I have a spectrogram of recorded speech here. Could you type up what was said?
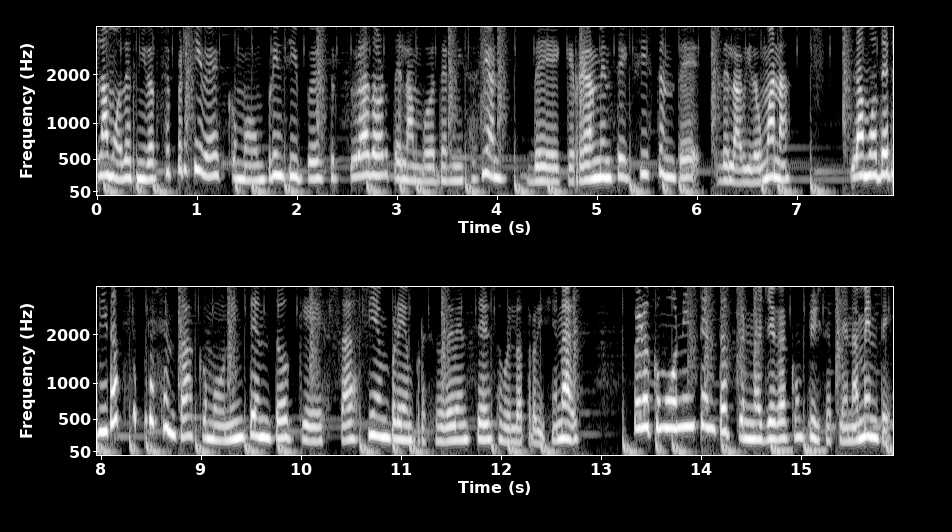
la modernidad se percibe como un principio estructurador de la modernización, de que realmente existente de la vida humana. La modernidad se presenta como un intento que está siempre en proceso de vencer sobre lo tradicional, pero como un intento que no llega a cumplirse plenamente,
